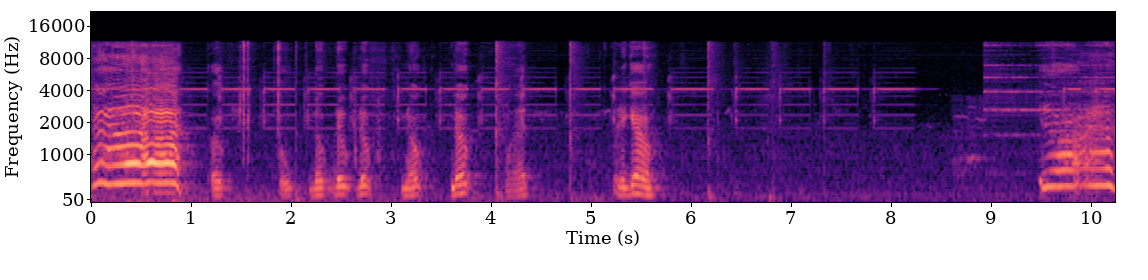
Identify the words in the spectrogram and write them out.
Ah! Oh, oh, nope, nope, nope, nope, nope. What? Where'd he go? Yeah!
